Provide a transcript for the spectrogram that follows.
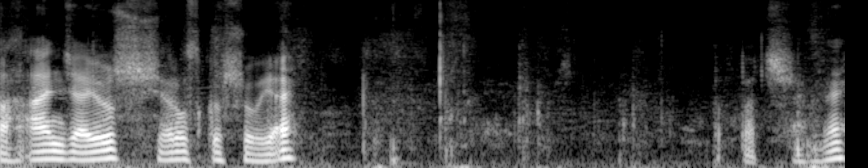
O, Andzia już się rozkoszuje. Popatrzymy.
